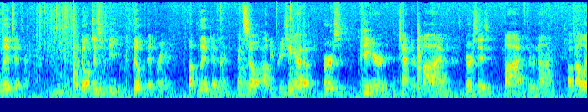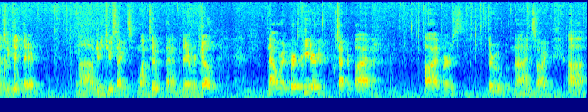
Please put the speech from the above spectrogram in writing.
Live Different. So don't just be built different, but live different. And so I'll be preaching out of 1 Peter chapter 5, verses 5 through 9. So I'll let you get there. Uh, I'll give you two seconds. One, two, and there we go. Now we're at 1 Peter chapter 5, 5 verse through 9, sorry. Uh,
